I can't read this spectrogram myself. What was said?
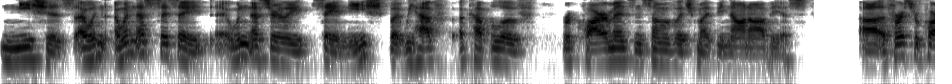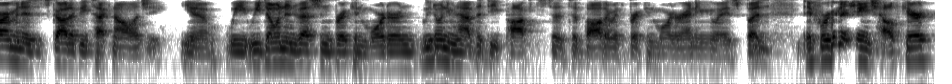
niches, I wouldn't I wouldn't necessarily say I wouldn't necessarily say a niche, but we have a couple of requirements, and some of which might be non obvious. Uh, the first requirement is it's got to be technology. You know, we, we don't invest in brick and mortar, and we don't even have the deep pockets to, to bother with brick and mortar, anyways. But mm. if we're going to change healthcare,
